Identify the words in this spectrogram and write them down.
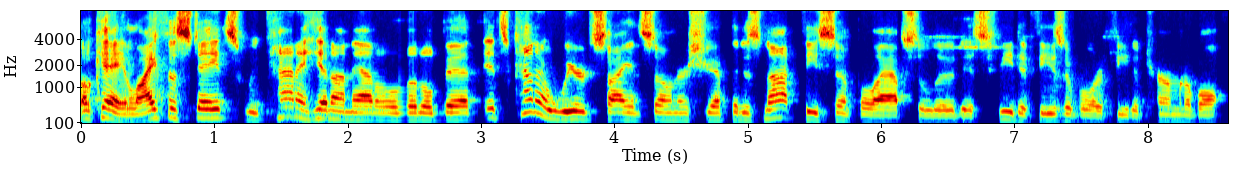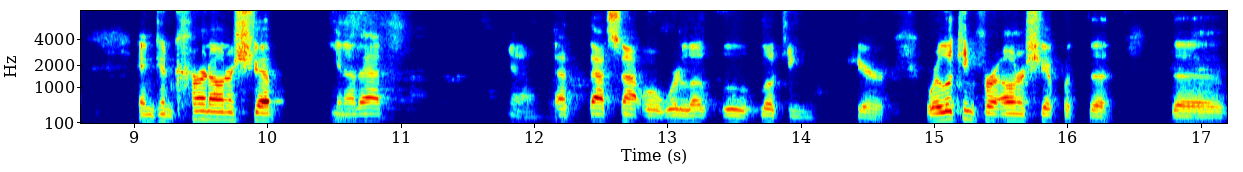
Okay, life estates, we kind of hit on that a little bit. It's kind of weird science ownership. It is not fee simple absolute. It's fee defeasible or fee determinable. And concurrent ownership, you know, that, you know, that, that's not what we're lo looking here. We're looking for ownership with the, the,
